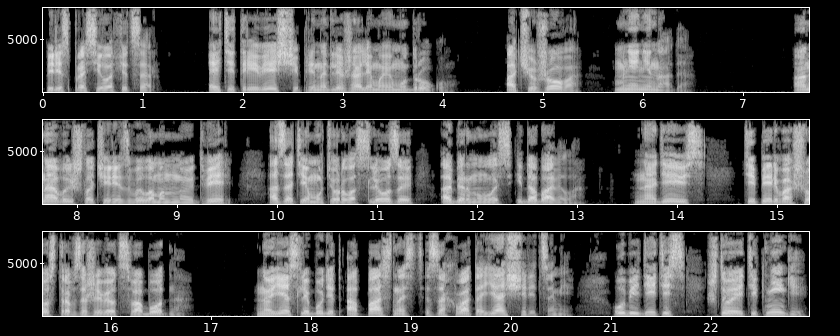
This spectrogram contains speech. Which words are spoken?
переспросил офицер. «Эти три вещи принадлежали моему другу, а чужого мне не надо». Она вышла через выломанную дверь, а затем утерла слезы, обернулась и добавила. «Надеюсь, теперь ваш остров заживет свободно. Но если будет опасность захвата ящерицами, убедитесь, что эти книги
